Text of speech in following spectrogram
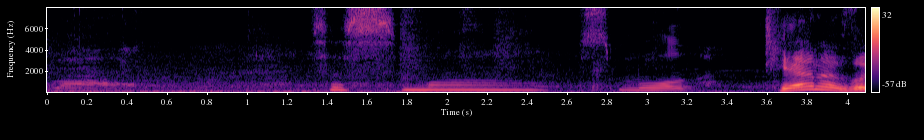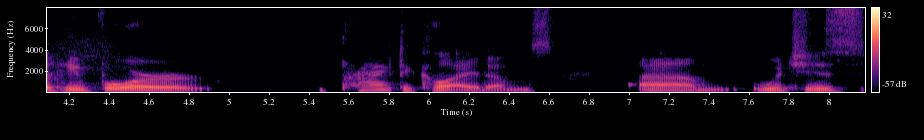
the wall. It's a small. Small. Tianna's looking for practical items, um, which is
